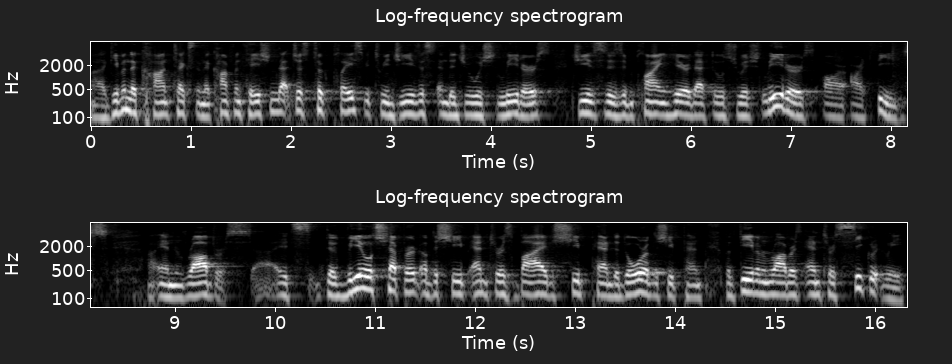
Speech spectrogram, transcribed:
Uh, given the context and the confrontation that just took place between Jesus and the Jewish leaders, Jesus is implying here that those Jewish leaders are, are thieves uh, and robbers. Uh, it's the real shepherd of the sheep enters by the sheep pen, the door of the sheep pen, but thieves and robbers enter secretly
